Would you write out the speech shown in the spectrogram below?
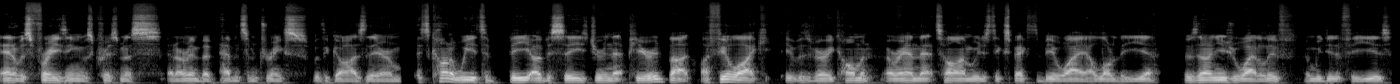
and it was freezing. It was Christmas, and I remember having some drinks with the guys there. And it's kind of weird to be overseas during that period, but I feel like it was very common around that time. We just expected to be away a lot of the year. It was an unusual way to live, and we did it for years.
